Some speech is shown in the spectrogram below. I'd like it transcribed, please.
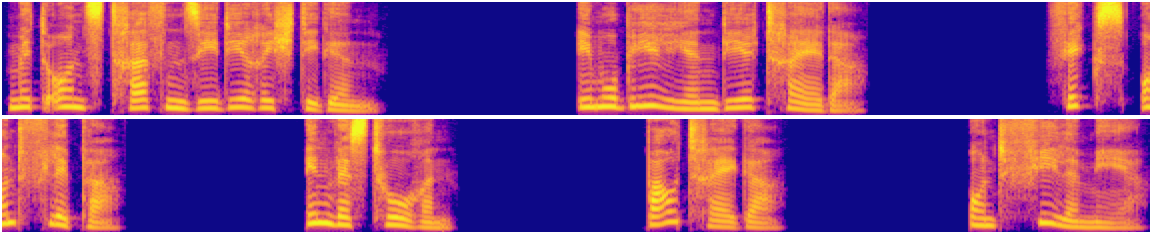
Mit uns treffen Sie die richtigen. Immobiliendeal-Trader. Fix und Flipper. Investoren. Bauträger. Und viele mehr.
